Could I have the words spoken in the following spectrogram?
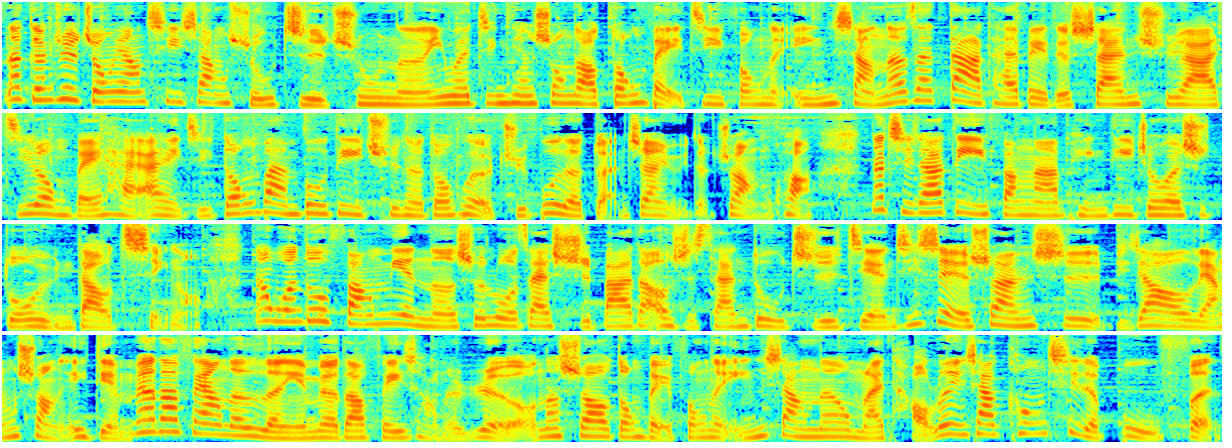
那根据中央气象署指出呢，因为今天受到东北季风的影响，那在大台北的山区啊、基隆北海岸以及东半部地区呢，都会有局部的短暂雨的状况。那其他地方啊，平地就就会是多云到晴哦。那温度方面呢，是落在十八到二十三度之间，其实也算是比较凉爽一点，没有到非常的冷，也没有到非常的热哦。那受到东北风的影响呢，我们来讨论一下空气的部分。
